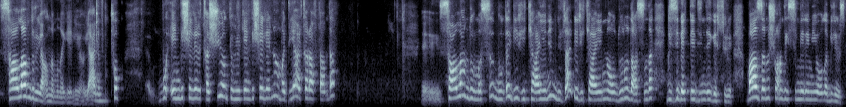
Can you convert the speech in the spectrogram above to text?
Sağlam duruyor anlamına geliyor. Yani bu çok bu endişeleri taşıyor gümrük endişelerini ama diğer taraftan da sağlam durması burada bir hikayenin güzel bir hikayenin olduğunu da aslında bizi beklediğinde gösteriyor. Bazılarını şu anda isim veremiyor olabiliriz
